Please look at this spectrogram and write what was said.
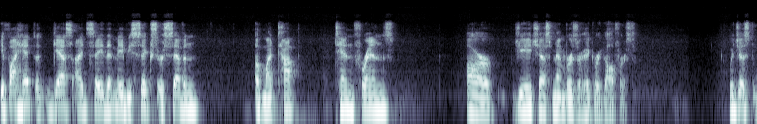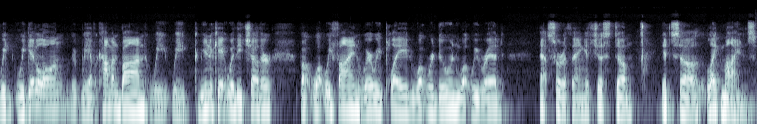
If I had to guess, I'd say that maybe six or seven of my top 10 friends are GHS members or Hickory golfers. We just we, we get along. We have a common bond. We we communicate with each other about what we find, where we played, what we're doing, what we read, that sort of thing. It's just um, it's uh, like minds.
